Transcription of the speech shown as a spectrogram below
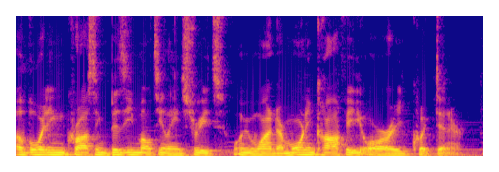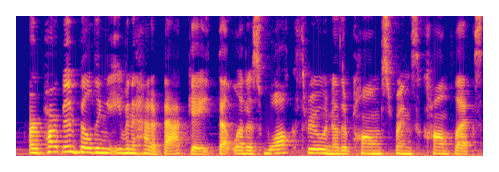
avoiding crossing busy multi lane streets when we wanted our morning coffee or a quick dinner. Our apartment building even had a back gate that let us walk through another Palm Springs complex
